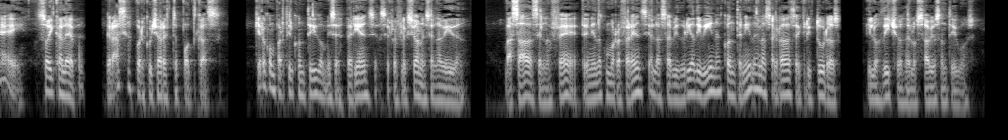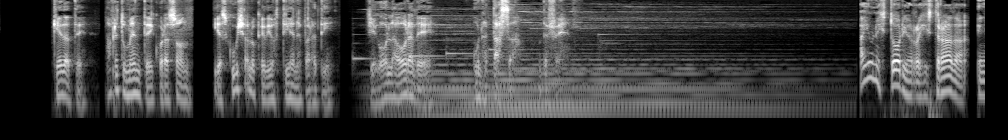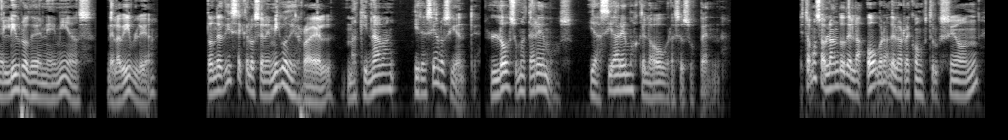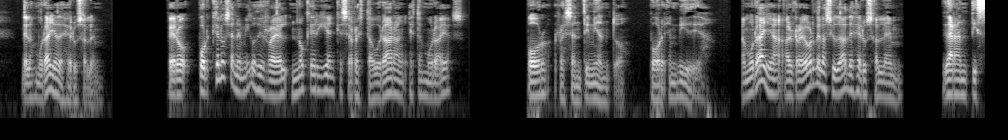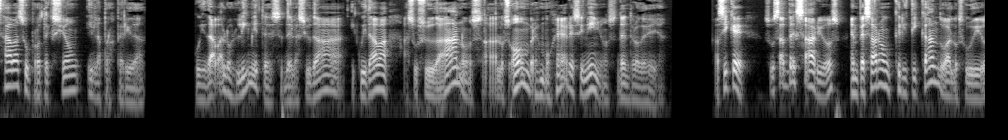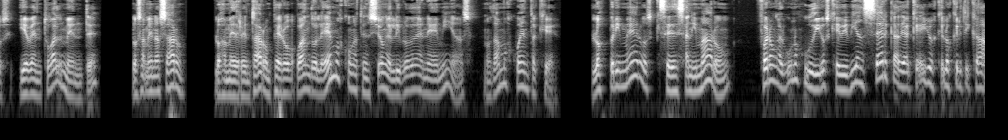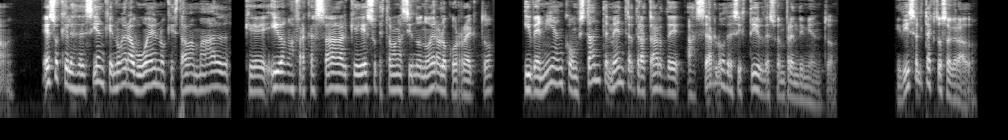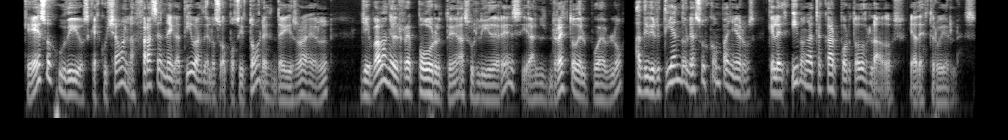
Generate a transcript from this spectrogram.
Hey, soy Caleb. Gracias por escuchar este podcast. Quiero compartir contigo mis experiencias y reflexiones en la vida, basadas en la fe, teniendo como referencia la sabiduría divina contenida en las Sagradas Escrituras y los dichos de los sabios antiguos. Quédate, abre tu mente y corazón y escucha lo que Dios tiene para ti. Llegó la hora de una taza de fe. Hay una historia registrada en el libro de Nehemías de la Biblia, donde dice que los enemigos de Israel maquinaban y decían lo siguiente, los mataremos y así haremos que la obra se suspenda. Estamos hablando de la obra de la reconstrucción de las murallas de Jerusalén. Pero, ¿por qué los enemigos de Israel no querían que se restauraran estas murallas? Por resentimiento, por envidia. La muralla alrededor de la ciudad de Jerusalén garantizaba su protección y la prosperidad. Cuidaba los límites de la ciudad y cuidaba a sus ciudadanos, a los hombres, mujeres y niños dentro de ella. Así que sus adversarios empezaron criticando a los judíos y eventualmente los amenazaron, los amedrentaron, pero cuando leemos con atención el libro de Nehemías, nos damos cuenta que los primeros que se desanimaron fueron algunos judíos que vivían cerca de aquellos que los criticaban. Esos que les decían que no era bueno, que estaba mal, que iban a fracasar, que eso que estaban haciendo no era lo correcto, y venían constantemente a tratar de hacerlos desistir de su emprendimiento. Y dice el texto sagrado que esos judíos que escuchaban las frases negativas de los opositores de Israel llevaban el reporte a sus líderes y al resto del pueblo advirtiéndole a sus compañeros que les iban a atacar por todos lados y a destruirles.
